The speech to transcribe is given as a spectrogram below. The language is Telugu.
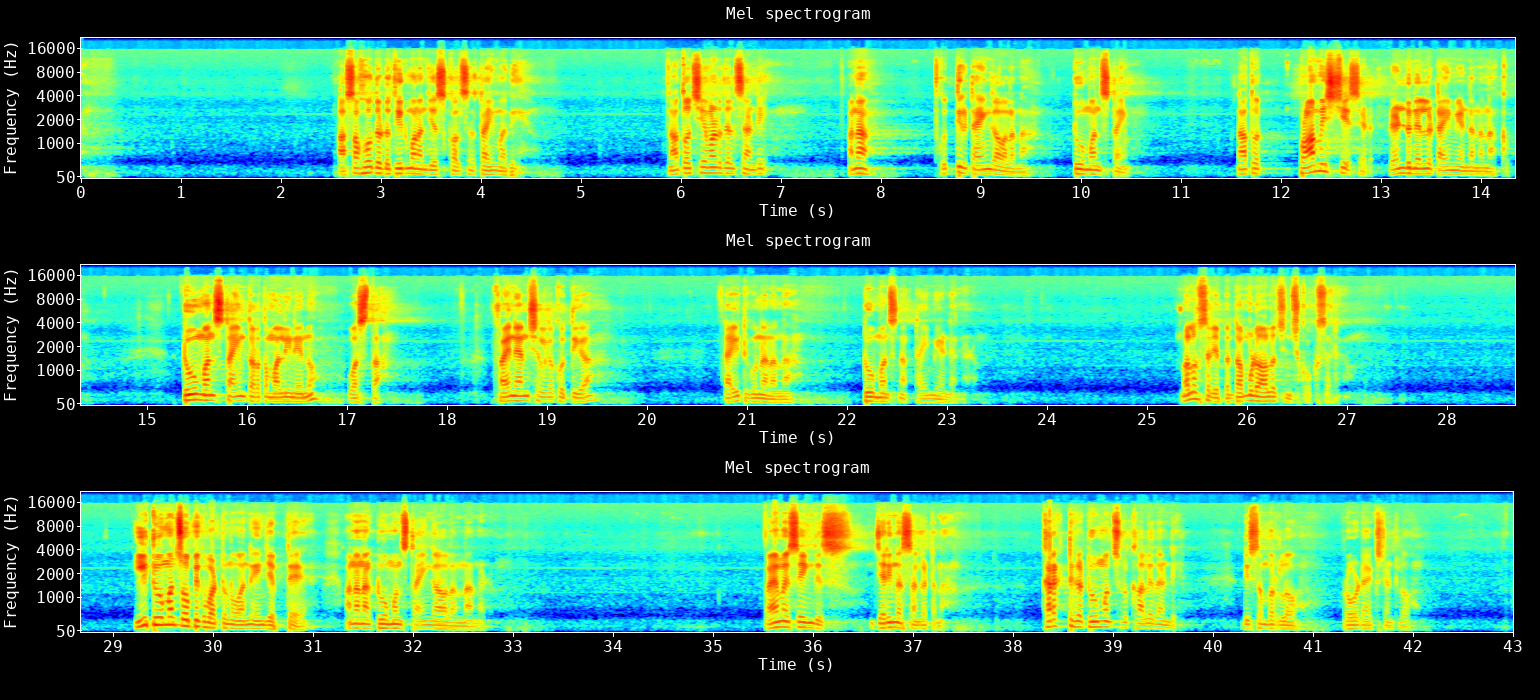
ఆ సహోదరుడు తీర్మానం చేసుకోవాల్సిన టైం అది. నాతో చేయమని తెలుసా అండి? అన్నా కొద్దిగా టైం కావాలన్నా టూ మంత్స్ టైం నాతో ప్రామిస్ చేశాడు రెండు నెలలు టైం ఇవ్వండి అన్న నాకు. టూ మంత్స్ టైం తర్వాత మళ్ళీ నేను వస్తా. ఫైనాన్షియల్గా కొద్దిగా టైట్గా ఉన్నానన్న టూ మంత్స్ నాకు టైం ఇవ్వండి అన్నాడు. మళ్ళీ ఒకసారి చెప్పాను తమ్ముడు ఆలోచించుకో ఒకసారి. ఈ టూ మంత్స్ ఓపిక పట్టు నువ్వు అని నేను చెప్తే అన్న నాకు టూ మంత్స్ టైం కావాలన్నా అన్నాడు. ఐఎమ్ ఐ సేయింగ్ దిస్ జరిగిన సంఘటన. కరెక్ట్గా టూ మంత్స్ కాలేదండి. డిసెంబర్లో రోడ్ యాక్సిడెంట్లో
